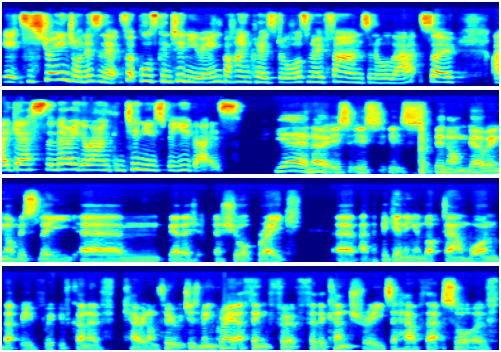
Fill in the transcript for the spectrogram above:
it's a strange one, isn't it? Football's continuing behind closed doors, no fans and all that. So I guess the merry-go-round continues for you guys. Yeah, no, it's it's it's been ongoing. Obviously, um, we had a, a short break uh, at the beginning in lockdown one, but we've we've kind of carried on through, which has been great. I think for for the country to have that sort of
